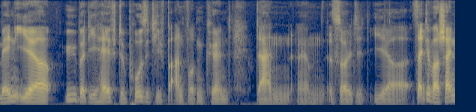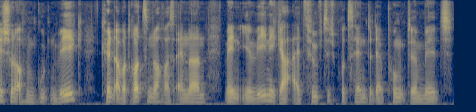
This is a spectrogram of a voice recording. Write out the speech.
Wenn ihr über die Hälfte positiv beantworten könnt, dann ähm, solltet ihr, seid ihr wahrscheinlich schon auf einem guten Weg, könnt aber trotzdem noch was ändern. Wenn ihr weniger als 50% der Punkte mit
